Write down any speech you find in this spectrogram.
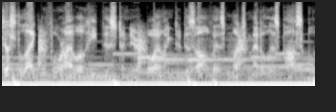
Just like before, I will heat this to near boiling to dissolve as much metal as possible.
